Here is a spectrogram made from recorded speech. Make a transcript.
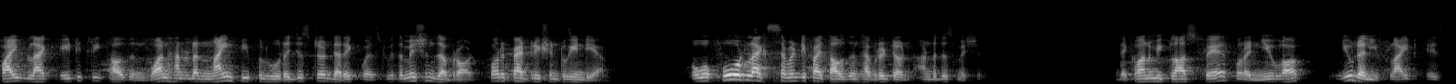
5,83,109 people who registered their request with the missions abroad for repatriation to India, over 4,75,000 have returned under this mission. The economy class fare for a New York New Delhi flight is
